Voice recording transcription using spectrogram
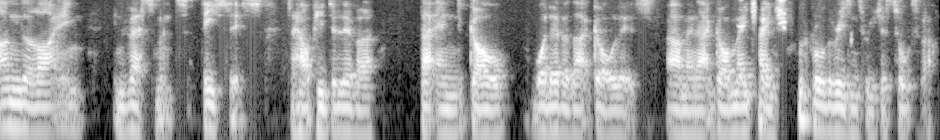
underlying investment thesis to help you deliver that end goal, whatever that goal is. Um, and that goal may change for all the reasons we just talked about.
